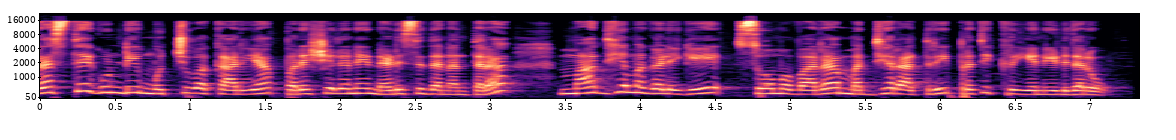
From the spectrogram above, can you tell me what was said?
ರಸ್ತೆ ಗುಂಡಿ ಮುಚ್ಚುವ ಕಾರ್ಯ ಪರಿಶೀಲನೆ ನಡೆಸಿದ ನಂತರ ಮಾಧ್ಯಮಗಳಿಗೆ ಸೋಮವಾರ ಮಧ್ಯರಾತ್ರಿ ಪ್ರತಿಕ್ರಿಯೆ ನೀಡಿದರು.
